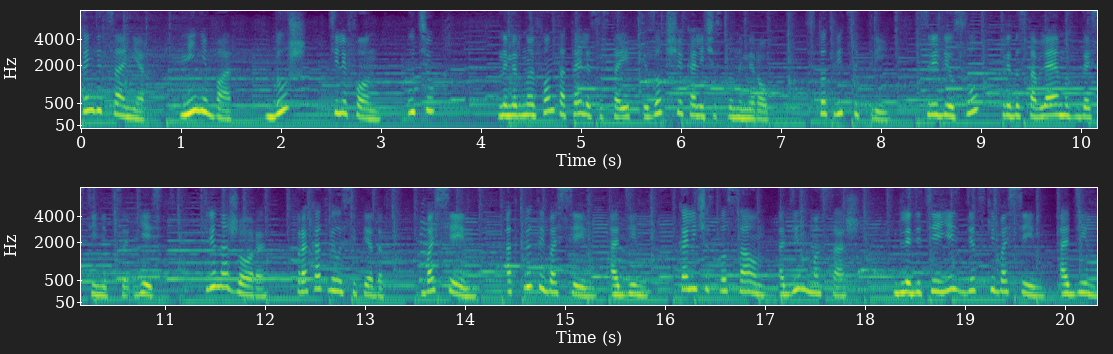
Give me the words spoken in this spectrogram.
кондиционер, мини-бар, душ, телефон, утюг. Номерной фонд отеля состоит из общего количества номеров 133. Среди услуг, предоставляемых в гостинице, есть тренажеры, прокат велосипедов, бассейн, открытый бассейн, 1, количество саун, 1 массаж. Для детей есть детский бассейн, 1,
